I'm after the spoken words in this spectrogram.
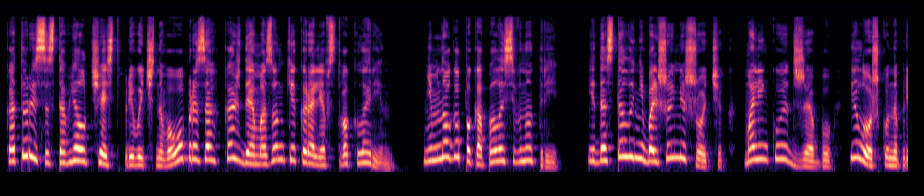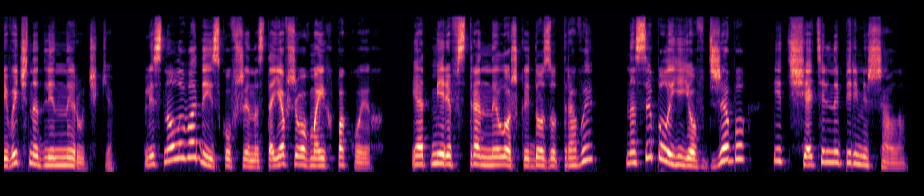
который составлял часть привычного образа каждой амазонки королевства Кларин. Немного покопалась внутри и достала небольшой мешочек, маленькую джебу и ложку на привычно длинной ручке. Плеснула воды из кувшина, стоявшего в моих покоях, и, отмерив странной ложкой дозу травы, насыпала ее в джебу и тщательно перемешала.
